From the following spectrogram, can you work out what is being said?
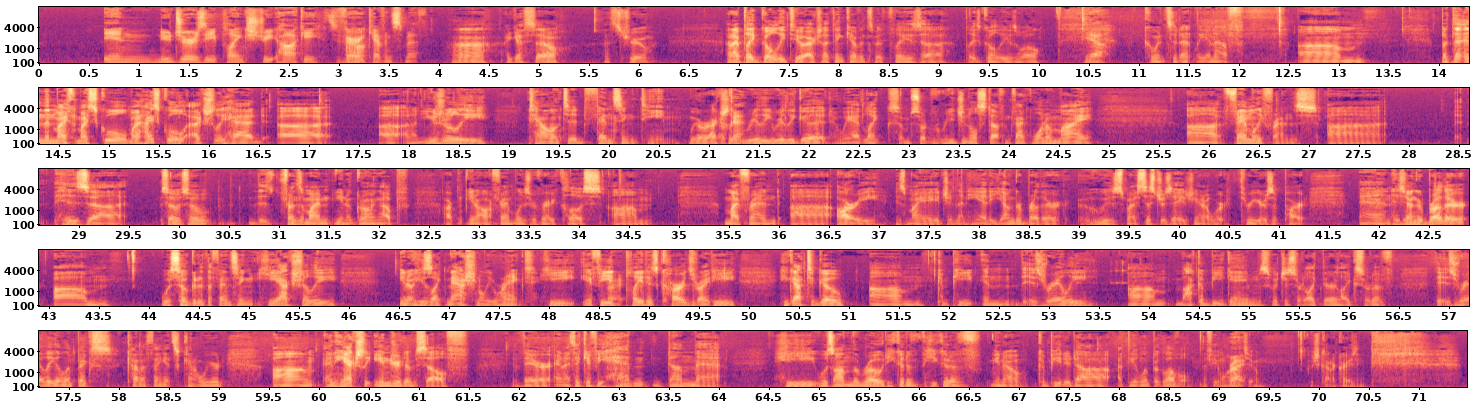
in New Jersey playing street hockey, it's very Uh-huh. Kevin Smith. Uh, I guess so. That's true. And I played goalie too. Actually, I think Kevin Smith plays uh, plays goalie as well. Yeah. Coincidentally enough. Um, but then and then my my school, my high school actually had uh, uh, an unusually talented fencing team. We were actually Okay. really really good. We had like some sort of regional stuff. In fact, one of my uh, family friends, uh, his uh, so so the friends of mine, you know, growing up, our you know our families were very close. Um, my friend uh, Ari is my age, and then he had a younger brother who is my sister's age. You know, we're three years apart, and his younger brother um, was so good at the fencing. He actually, you know, he's like nationally ranked. He if he had Right. played his cards right, he he got to go um, compete in the Israeli um, Maccabee games, which is sort of like they're like sort of the Israeli Olympics kind of thing. It's kind of weird. Um, and he actually injured himself there. And I think if he hadn't done that, he was on the road. He could have he could have you know competed uh, at the Olympic level if he wanted Right. to, which is kind of crazy.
